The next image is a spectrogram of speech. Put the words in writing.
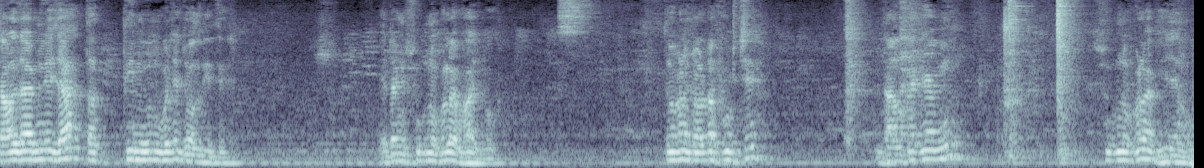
চাল যা মিলে যা, তার তিন গুণ বলছে জল দিতে। এটা আমি শুকনো খোলায় ভাজবো। তো ওখানে জলটা ফুটছে। ডালটাকে আমি শুকনো খোলায় ভেজে নেব।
